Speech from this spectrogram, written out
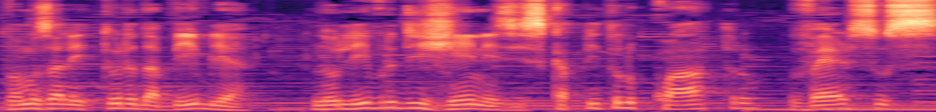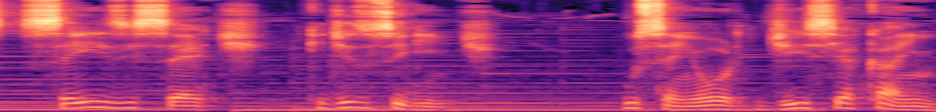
Vamos à leitura da Bíblia no livro de Gênesis, capítulo 4, versos 6 e 7, que diz o seguinte: O Senhor disse a Caim:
